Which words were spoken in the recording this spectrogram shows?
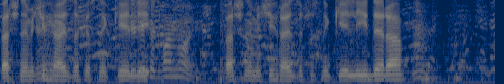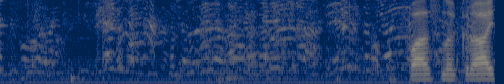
Перші на м'ячі грають захисники лі... Більше 2-0. Перші на м'ячі грають захисники лідера. Пас на край.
